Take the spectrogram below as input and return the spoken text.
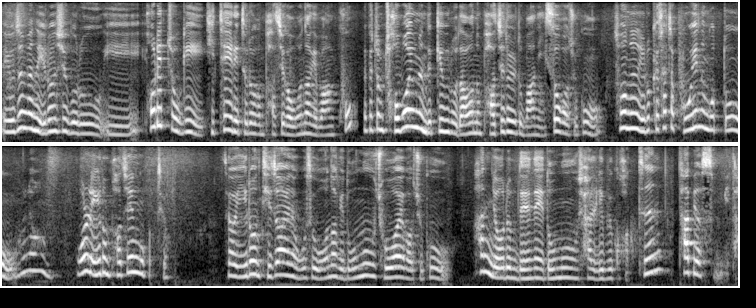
요즘에는 이런 식으로 이 허리 쪽이 디테일이 들어간 바지가 워낙에 많고 이렇게 좀 접어 입는 느낌으로 나오는 바지들도 많이 있어가지고 저는 이렇게 살짝 보이는 것도 그냥 원래 이런 바지인 것 같아요. 제가 이런 디자인의 옷을 워낙에 너무 좋아해가지고 한여름 내내 너무 잘 입을 것 같은 탑이었습니다.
